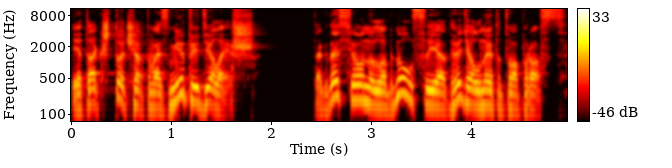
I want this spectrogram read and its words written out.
Итак, что, черт возьми, ты делаешь?» Тогда Сион улыбнулся и ответил на этот вопрос.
